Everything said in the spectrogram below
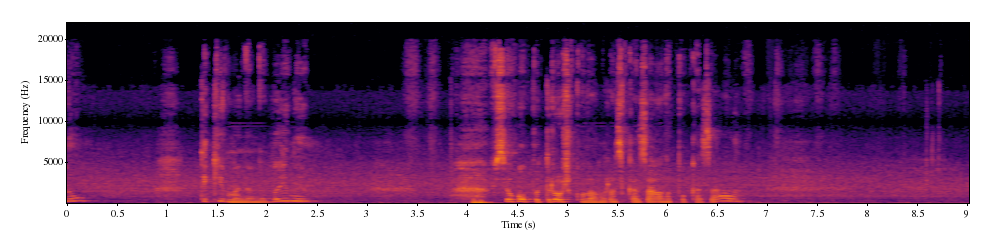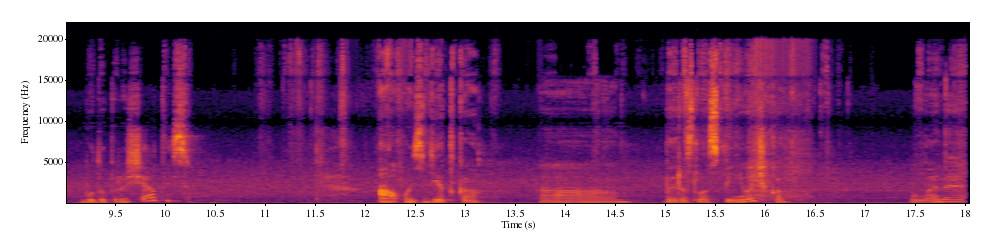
Ну, такі в мене новини. Всього потрошку вам розказала, показала. Буду прощатись. А, ось дітка а, виросла з піньочка. У мене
